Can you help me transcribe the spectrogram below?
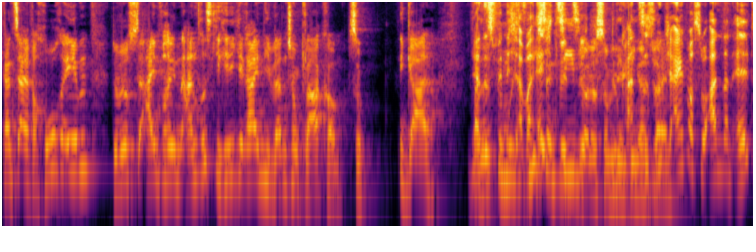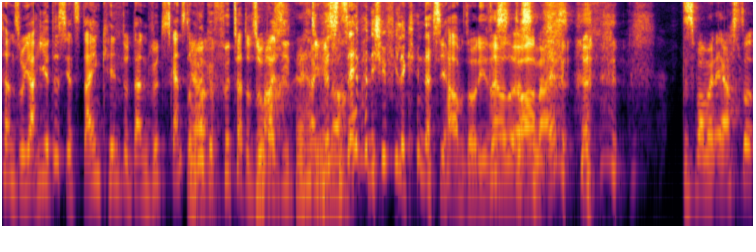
Kannst du einfach hochheben, du wirfst sie einfach in ein anderes Gehege rein, die werden schon klarkommen. So, egal. Ja, Also das finde ich aber echt witzig. oder so du kannst es wirklich einfach so anderen Eltern so, ja, hier, das ist jetzt dein Kind und dann wird es ganz normal Ja. gefüttert und so, Mach. weil die, Ja, die genau. wissen selber nicht, wie viele Kinder sie haben. So, die Das, einfach so, das ja, ist nice. Das war mein erster,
